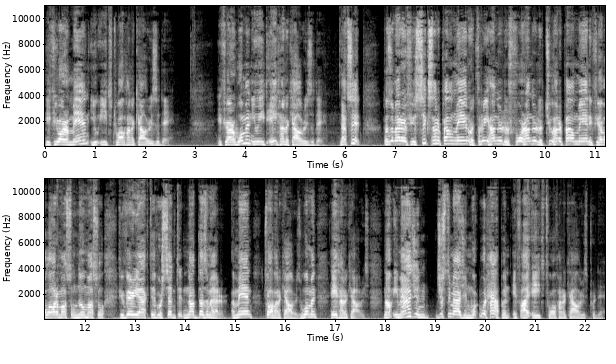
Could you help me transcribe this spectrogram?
if you are a man, you eat 1200 calories a day. If you are a woman, you eat 800 calories a day. That's it. Doesn't matter if you're a 600 pound man or 300 or 400 or 200 pound man. If you have a lot of muscle, no muscle. If you're very active or sedentary, not doesn't matter. A man, 1200 calories. Woman, 800 calories. Now imagine, just imagine what would happen if I ate 1200 calories per day.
